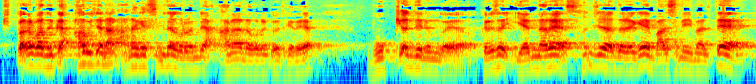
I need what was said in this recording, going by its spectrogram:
핍박을 받으니까 아우 이제 난 안 하겠습니다. 그러는데 안 하려고 그러니까 어떻게 돼요? 못 견디는 거예요. 그래서 옛날에 선지자들에게 말씀이 임할 때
